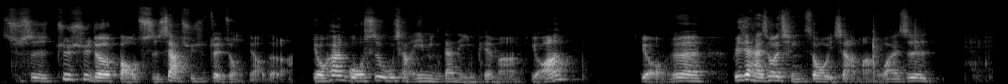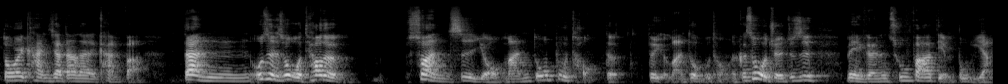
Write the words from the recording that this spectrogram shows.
就是继续的保持下去是最重要的啦。有看国师五抢一名单的影片吗？有啊，有，因为毕竟还是会勤搜一下嘛，我还是。都会看一下大家的看法，但我只能说，我挑的算是有蛮多不同的，对，有蛮多不同的。可是我觉得就是每个人的出发点不一样。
